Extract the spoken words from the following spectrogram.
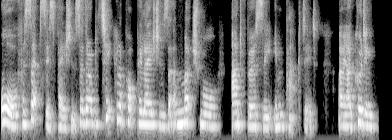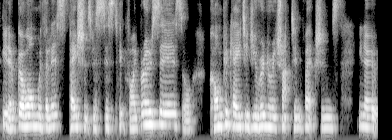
or for sepsis patients. So there are particular populations that are much more adversely impacted. I mean, I could, you know, go on with the list: patients with cystic fibrosis or complicated urinary tract infections. You know,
